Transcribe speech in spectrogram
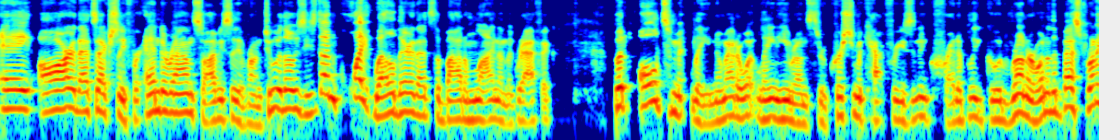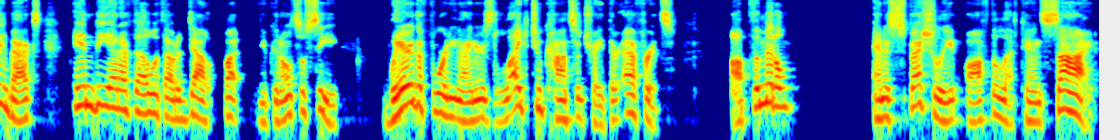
EAR, that's actually for end around. So obviously, they've run two of those. He's done quite well there. That's the bottom line on the graphic. But ultimately, no matter what lane he runs through, Christian McCaffrey is an incredibly good runner, one of the best running backs in the NFL without a doubt. But you can also see where the 49ers like to concentrate their efforts up the middle and especially off the left hand side.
